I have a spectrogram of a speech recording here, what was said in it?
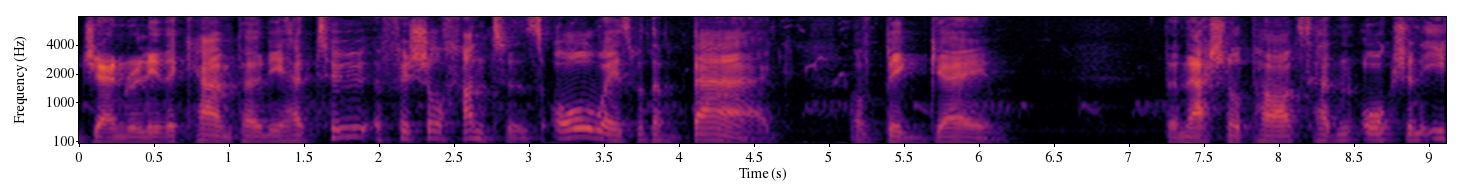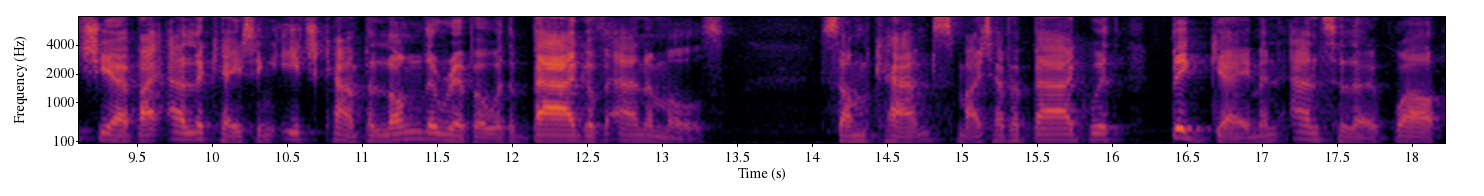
Generally, the camp only had two official hunters, always with a bag of big game. The national parks had an auction each year by allocating each camp along the river with a bag of animals. Some camps might have a bag with big game and antelope, while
